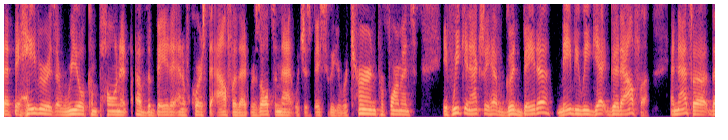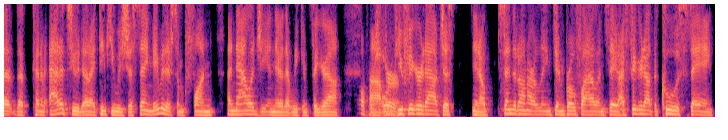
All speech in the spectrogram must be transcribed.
that behavior is a real component of the beta and of course the alpha that results in that, which is basically your return performance. If we can actually have good beta, maybe we get good alpha. And that's a, the, the kind of attitude that I think he was just saying. Maybe there's some fun analogy in there that we can figure out. Oh, uh, sure. Or if you figure it out, just you know, send it on our LinkedIn profile and say, I figured out the coolest saying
